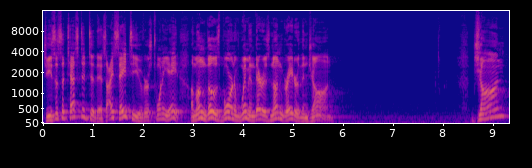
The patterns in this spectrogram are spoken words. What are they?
Jesus attested to this. I say to you, verse 28, among those born of women, there is none greater than John. John,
